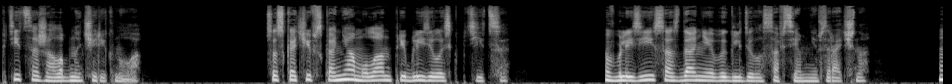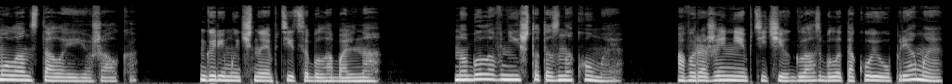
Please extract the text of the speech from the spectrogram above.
Птица жалобно чирикнула. Соскочив с коня, Мулан приблизилась к птице. Вблизи создание выглядело совсем невзрачно — Мулан стало ее жалко. Горемычная птица была больна, но было в ней что-то знакомое, а выражение птичьих глаз было такое упрямое,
